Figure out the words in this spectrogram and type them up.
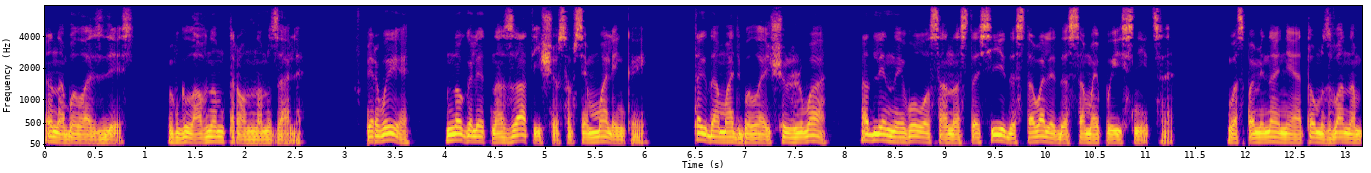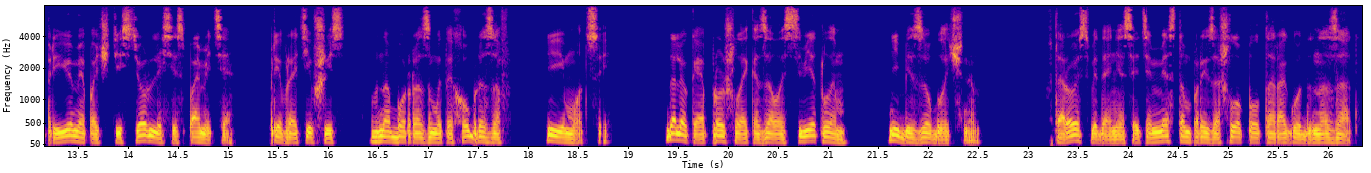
она была здесь, в главном тронном зале. Впервые, много лет назад, еще совсем маленькой. Тогда мать была еще жива, а длинные волосы Анастасии доставали до самой поясницы. Воспоминания о том званом приеме почти стерлись из памяти, превратившись в набор размытых образов и эмоций. Далекое прошлое казалось светлым и безоблачным. Второе свидание с этим местом произошло полтора года назад,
